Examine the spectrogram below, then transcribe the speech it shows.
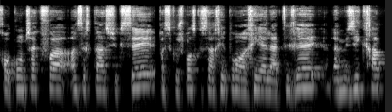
rencontre chaque fois un certain succès, parce que je pense que ça répond à un réel intérêt la musique rap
